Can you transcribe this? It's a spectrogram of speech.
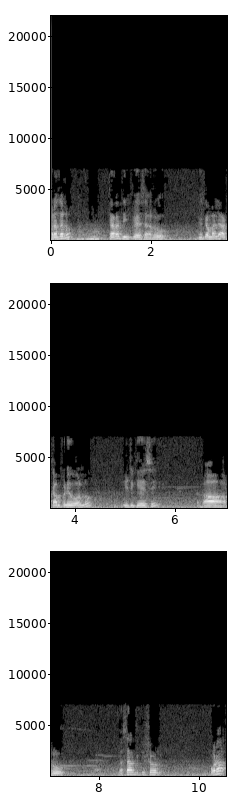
ప్రజలు తెర దింపేశారు. ఇంకా మళ్ళీ ఆ కంపెనీ వాళ్ళు ఇటుకేసి రారు. ప్రశాంత్ కిషోర్ కూడా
